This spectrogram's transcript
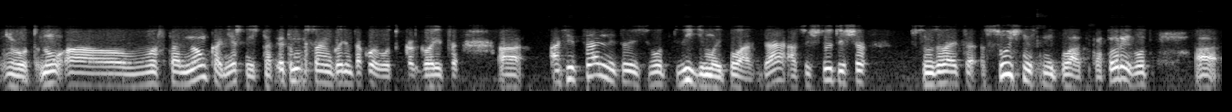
Вот. Ну, а в остальном, конечно, есть так. Это мы с вами говорим такой вот, как говорится, а, официальный, то есть вот видимый пласт, да, а существует еще, что называется, сущностный пласт, который вот а,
